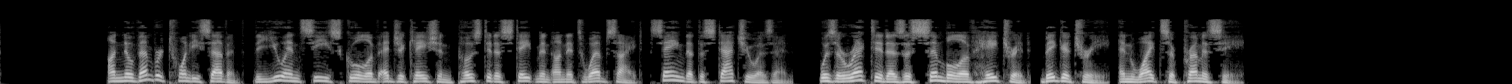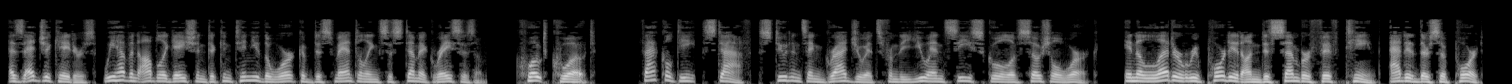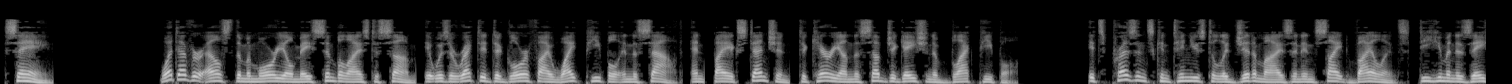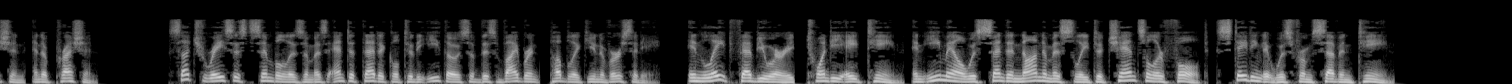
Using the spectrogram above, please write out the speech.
On November 27, the UNC School of Education posted a statement on its website, saying that the statue is an was erected as a symbol of hatred, bigotry, and white supremacy. As educators, we have an obligation to continue the work of dismantling systemic racism." Faculty, staff, students and graduates from the UNC School of Social Work, in a letter reported on December 15, added their support, saying, Whatever else the memorial may symbolize to some, it was erected to glorify white people in the South, and, by extension, to carry on the subjugation of black people. Its presence continues to legitimize and incite violence, dehumanization, and oppression. Such racist symbolism is antithetical to the ethos of this vibrant, public university. In late February, 2018, an email was sent anonymously to Chancellor Folt, stating it was from 17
